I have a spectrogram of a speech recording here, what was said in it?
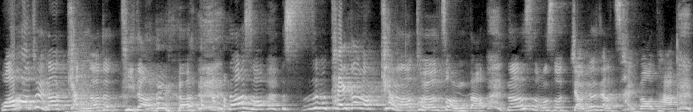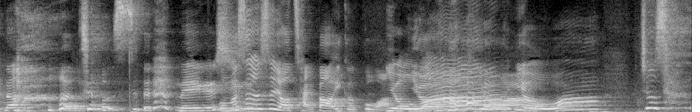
往后退，然后扛，然后就踢到那个，然后什么什么抬高，然后扛，然后头又撞到，然后什么时候脚就这样踩爆他，然后就是每一个。我们是不是有踩爆一个过啊？有啊，有啊，就是。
